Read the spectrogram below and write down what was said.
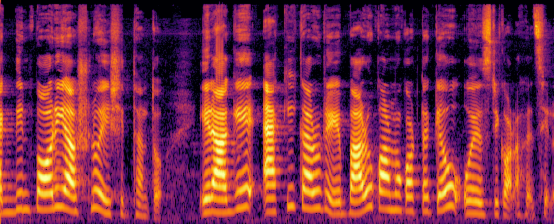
একদিন পরই আসলো এই সিদ্ধান্ত। এর আগে একই কারণে বারো কর্মকর্তাকেও ওএসডি করা হয়েছিল।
